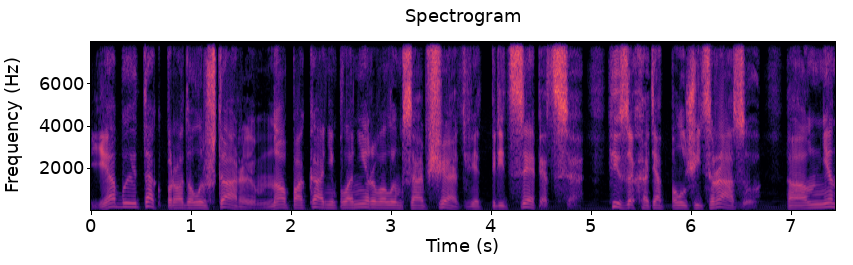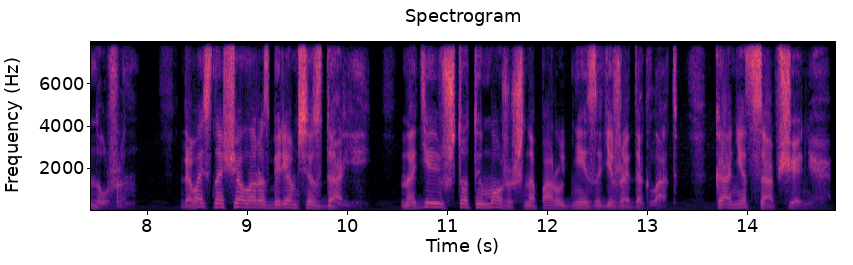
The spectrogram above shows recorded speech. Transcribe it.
Я бы и так продал Иштары, но пока не планировал им сообщать, ведь прицепятся и захотят получить сразу, а он не нужен. Давай сначала разберемся с Дарьей. Надеюсь, что ты можешь на пару дней задержать доклад. Конец сообщения.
